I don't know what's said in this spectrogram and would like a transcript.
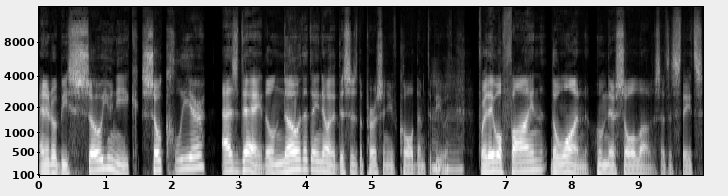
and it'll be so unique, so clear as day. They'll know that they know that this is the person you've called them to be with Mhm. For they will find the one whom their soul loves, as it states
